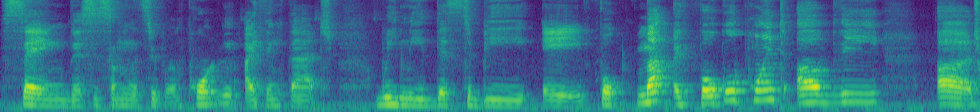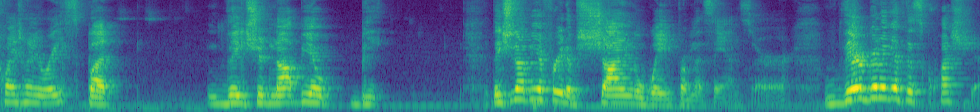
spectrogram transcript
saying this is something that's super important. I think that we need this to be a fo- not a focal point of the uh, 2020 race, but they should not be a be they should not be afraid of shying away from this answer. They're going to get this question,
